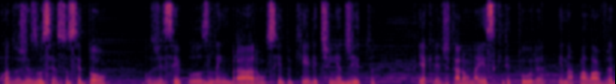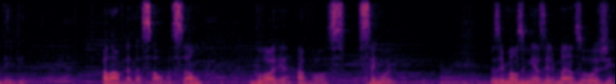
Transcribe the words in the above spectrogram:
Quando Jesus ressuscitou, os discípulos lembraram-se do que ele tinha dito e acreditaram na Escritura e na palavra dele. Palavra da salvação, glória a vós, Senhor. Meus irmãos e minhas irmãs, hoje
